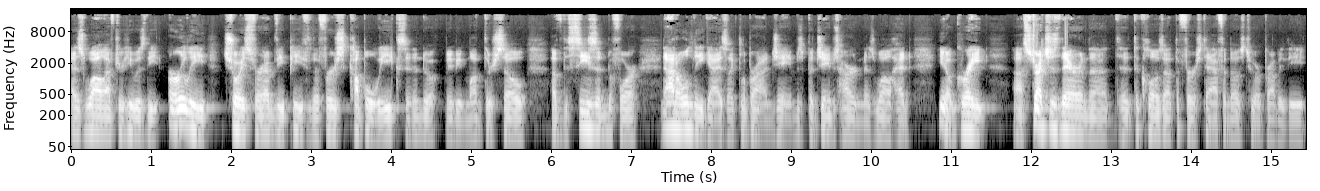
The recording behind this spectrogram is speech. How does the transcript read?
as well after he was the early choice for MVP for the first couple weeks and into maybe month or so of the season before not only guys like LeBron James but James Harden as well had you know great uh, stretches there in the to, to, close out the first half, and those two are probably the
